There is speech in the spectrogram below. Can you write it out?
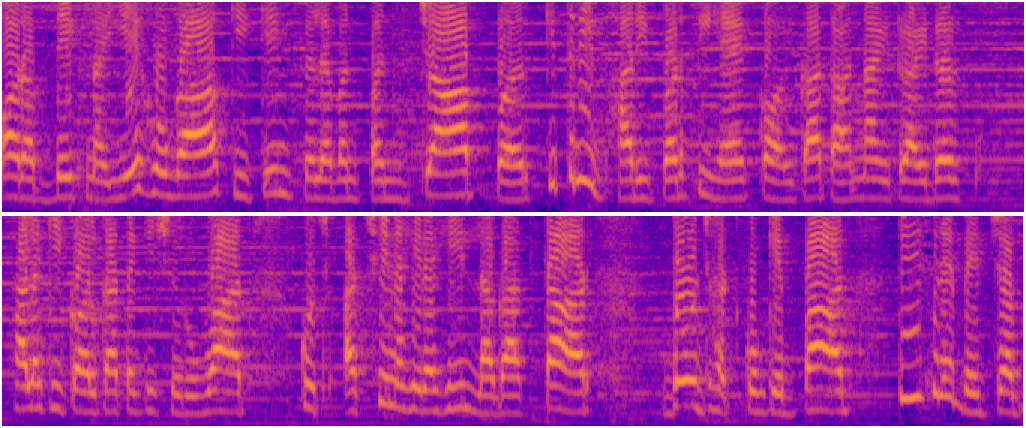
और अब देखना ये होगा कि किंग्स इलेवन पंजाब पर कितनी भारी पड़ती है कोलकाता नाइट राइडर्स हालाँकि कोलकाता की शुरुआत कुछ अच्छी नहीं रही, लगातार दो झटकों के बाद तीसरे में जब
